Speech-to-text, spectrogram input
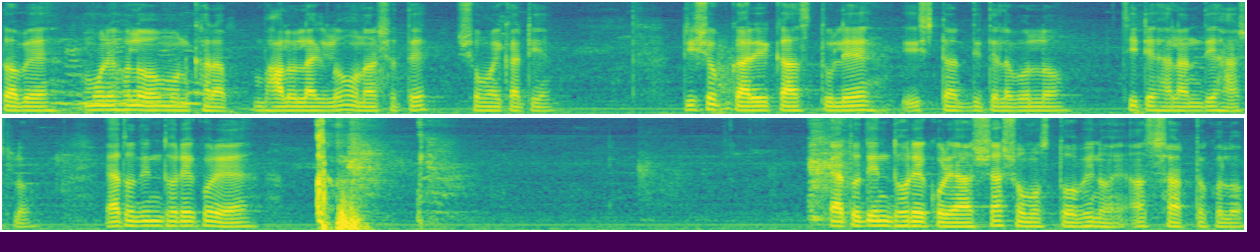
তবে মনে হলো মন খারাপ, ভালো লাগল ওনার সাথে সময় কাটিয়ে। ঋষভ গাড়ির কাজ তুলে স্টার্ট দিতে বলল, চিটে হেলান দিয়ে হাসলো। এতদিন ধরে করে এতদিন ধরে করে আসা সমস্ত অভিনয় আজ সার্থক হলো।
